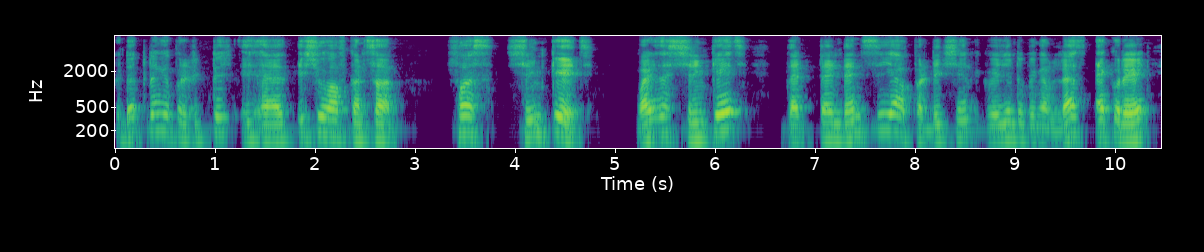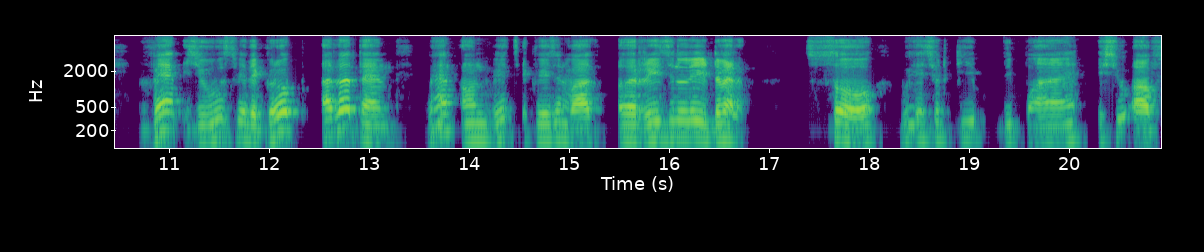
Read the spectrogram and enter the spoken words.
Conducting a predictive has issue of concern. First, shrinkage. What is the shrinkage? the tendency of prediction equation to become less accurate when used with a group other than when on which equation was originally developed. So we should keep the issue of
